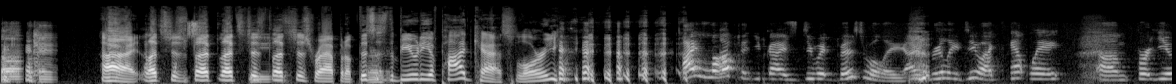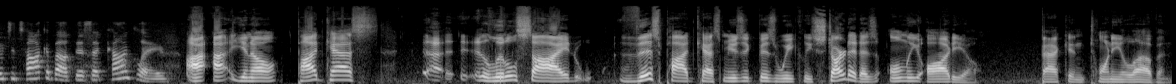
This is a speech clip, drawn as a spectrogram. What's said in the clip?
Okay. All right, let's just let, let's just let's just wrap it up. This is the beauty of podcasts, Lori. I love that you guys do it visually. I really do. I can't wait um, for you to talk about this at Conclave. I, I you know, podcasts. Uh, a little side. This podcast, Music Biz Weekly, started as only audio back in 2011.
